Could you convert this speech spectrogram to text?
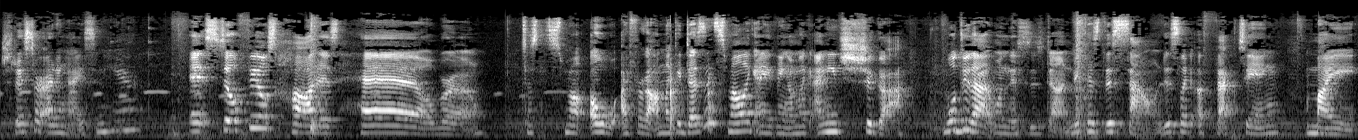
Should I start adding ice in here? It still feels hot as hell, bro. It doesn't smell, oh, I forgot. I'm like, it doesn't smell like anything. I'm like, I need sugar. We'll do that when this is done because this sound is like affecting my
